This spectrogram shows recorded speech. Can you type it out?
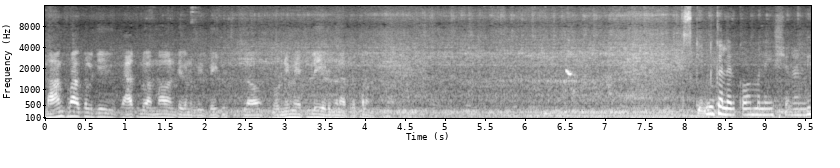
లాంగ్ ఫ్రాకులకి జాతులు అమ్మాలంటే కనుక బయట రెండు మీటర్లు ఏడున్నర రూపాయలు అమ్ముతున్నారు స్కిన్ కలర్ కాంబినేషన్ అండి.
